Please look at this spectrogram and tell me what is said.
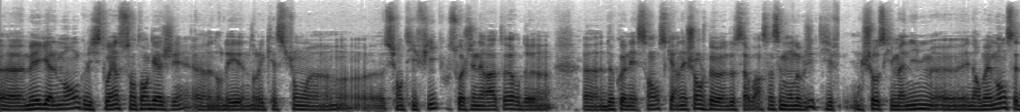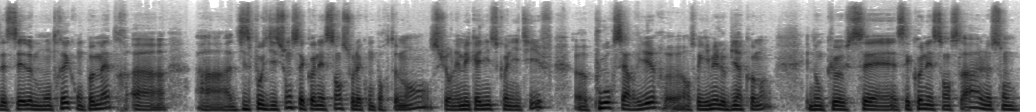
euh, mais également que les citoyens se sentent engagés euh, dans les dans les questions euh, scientifiques ou soit générateurs de euh, de connaissances, qu'il y ait un échange de, de savoir. Ça c'est mon objectif. Une chose qui m'anime énormément, c'est d'essayer de montrer qu'on peut mettre à disposition ces connaissances sur les comportements, sur les mécanismes cognitifs, pour servir entre guillemets le bien commun et donc euh, ces, ces connaissances-là, elles ne sont,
